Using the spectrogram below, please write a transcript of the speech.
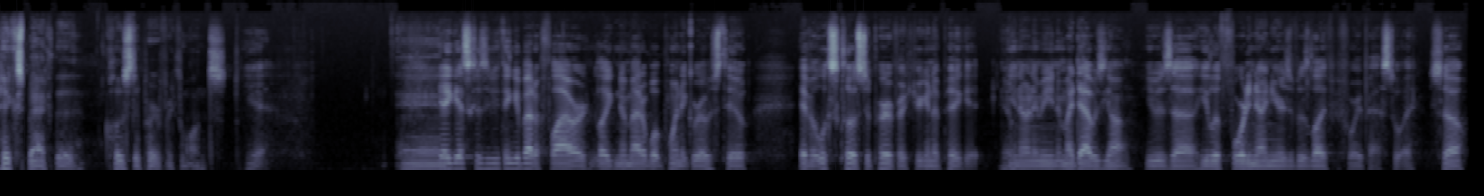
picks back the close to perfect ones. Yeah. And Yeah, I guess because if you think about a flower, like no matter what point it grows to, if it looks close to perfect, you're gonna pick it. Yep. You know what I mean? And my dad was young. He was uh, he lived 49 years of his life before he passed away. So,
